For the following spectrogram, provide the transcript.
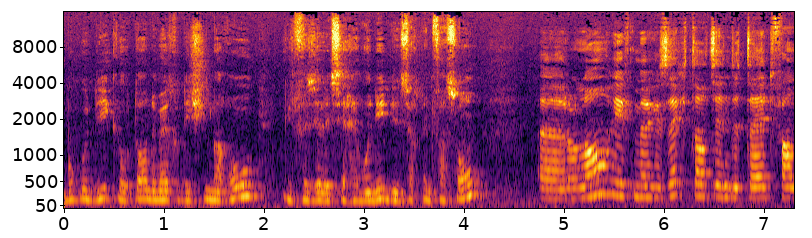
beaucoup dit qu'au temps de Maître Deshimaru, il faisait les cérémonies d'une certaine façon. Eh, Roland heeft me gezegd dat in de tijd van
